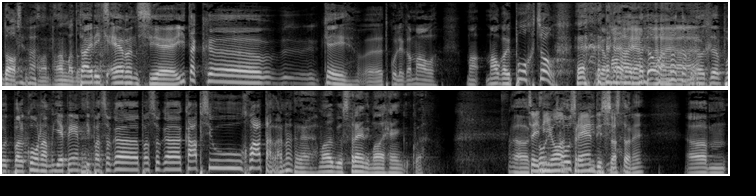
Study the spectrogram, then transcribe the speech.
dosti. Tyreek Evans je itak, uh, kaj, uh, tako je ga malo. Ma, mal ga je pohcel, ga malo je kadal, no, tam od- pod balkonom je BM, pa so ga, pa so ga kapsi uhvatala. ne. Ja, malo je bil s frendi, malo je hengu. Uh, Saj ni on, frendi so. isto, ne. um,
